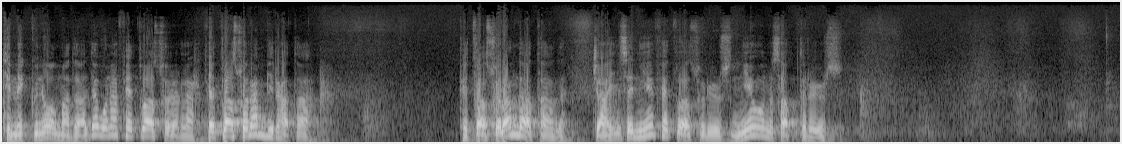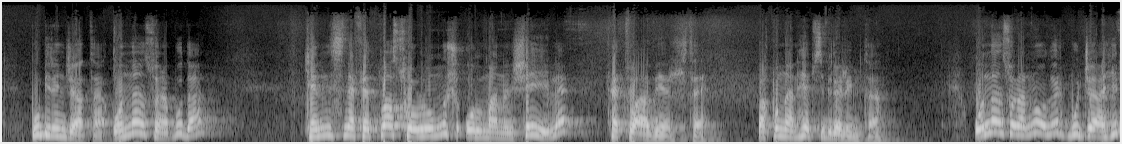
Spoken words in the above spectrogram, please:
temekkünü olmadığı halde ona fetva sorarlar. Fetva soran bir hata. Fetva soran da hatalı. Cahilse niye fetva soruyorsun? Niye onu saptırıyorsun? Bu birinci hata. Ondan sonra bu da kendisine fetva sorulmuş olmanın şeyiyle fetva verirse. Bak bunların hepsi birer imtihan. Ondan sonra ne oluyor? Bu cahil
